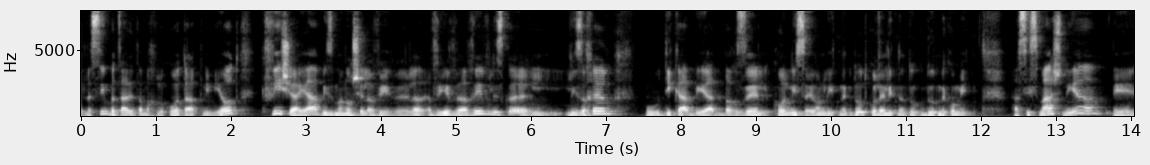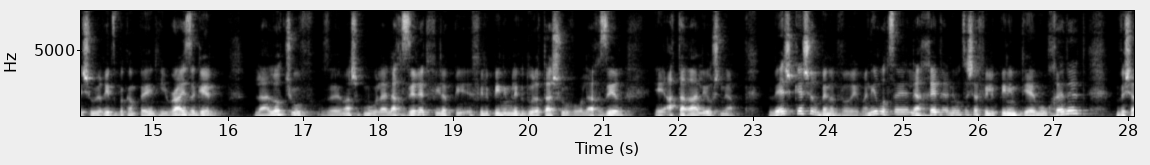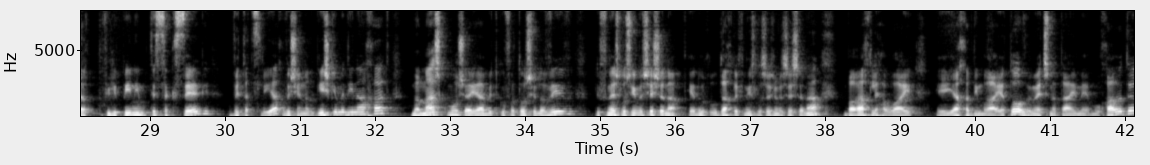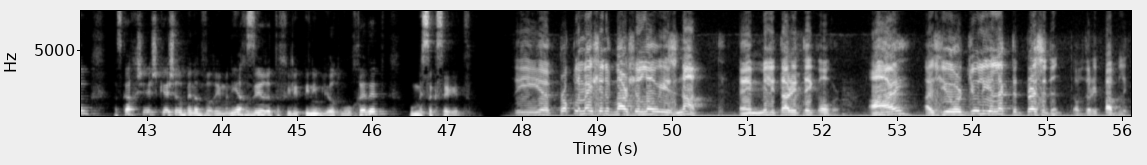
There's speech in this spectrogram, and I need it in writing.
לשים בצד את המחלוקות הפנימיות, כפי שהיה בזמנו של אביו, אביו ואביו להיזכר הוא דיכא ביד ברזל כל ניסיון להתנגדות, כולל התנגדות מקומית. הסיסמה השנייה אה, שהוא הריץ בקמפיין היא Rise Again, לעלות שוב, זה משהו כמו אולי להחזיר את פיליפינים לגדולתה שוב, או להחזיר עטרה ליושניה. ויש קשר בין הדברים. אני רוצה לאחד, אני רוצה שהפיליפינים תהיה מאוחדת, ושהפיליפינים תשגשג ותצליח, ושנרגיש כמדינה אחת, ממש כמו שהיה בתקופתו של אביו לפני 36 שנה. כן, הוא הודח לפני 36 שנה, ברח להוואי אה, יחד עם רעייתו, ומת שנתיים אה, מאוחר יותר, אז כך שיש קשר בין הדברים. אני אחזיר את הפיליפינים להיות מאוחדת ומשגשגת. The uh, proclamation of martial law is not a military takeover. I, as your duly elected president of the republic,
